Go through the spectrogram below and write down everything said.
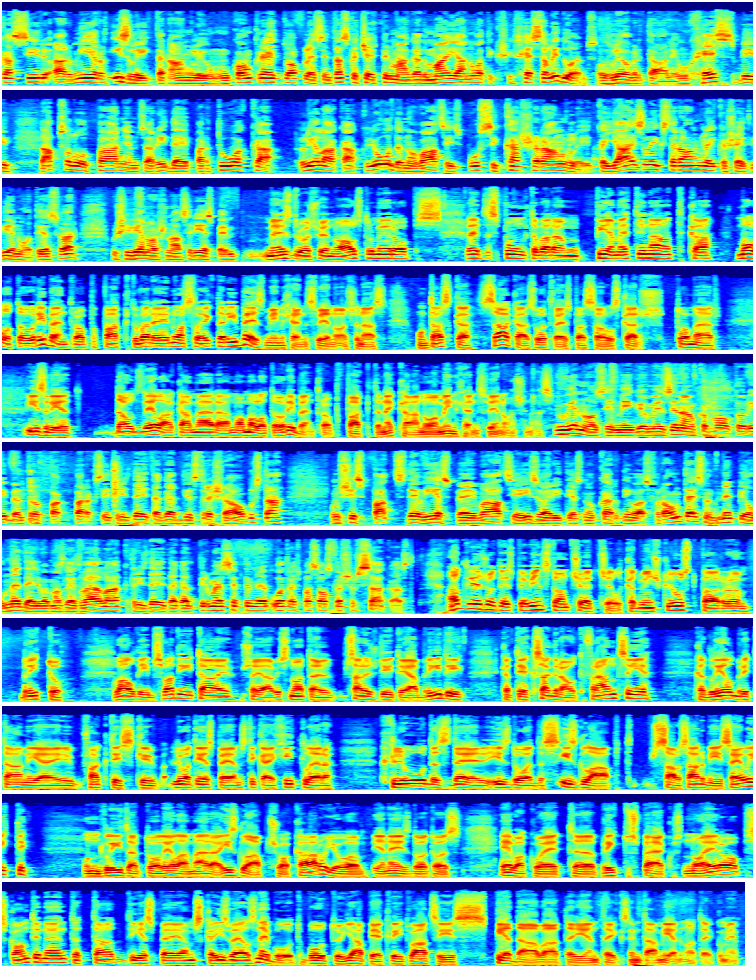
kas ir ar mieru izlīgt ar Angliju. Un konkrēti to apliecina tas, ka 41. gada maijā notika šis Hesa lidojums uz Lielbritāniju. Un Hess bija absolūti pārņemts ar ideju par to, ka lielākā kļūda no Vācijas puses ir karš ar Angliju. Ka jāizlīgst ar Angliju, ka šeit vienoties var, un šī vienošanās ir iespējama. Mēs droši vien no Austrumēropas redzes punkta varam piemetināt, ka Molotova-Ribbentropa paktu varēja noslēgt arī bez Minhenes vienošanās. Un tas, ka sākās otrais pasaules karš, tomēr izriet daudz lielākā mērā no Molotova-Ribbentropa pakta nekā no Minhenes vienošanās. Nu, viennozīmīgi, jo mēs zinām, ka Molotova-Ribbentropa paktu parakstīja 39. gada 23. augustā, un šis pakts deva iespēju Vācijai izvairīties no kara divās frontēs, un nepilnu nedēļu vai mazliet vēlāk, 39. gada 1. septembrī, otrais pasaules karš arī sākās. Atgriežoties pie Winstona Churchilla, kad viņš kļūst par um, Britu valdības vadītāju šajā visnotaļ sarežģītajā brīdī, kad tiek sagrauta Francija, kad Lielbritānijai faktiski ļoti iespējams tikai Hitlera kļūdas dēļ izdodas izglābt savas armijas eliti. Un līdz ar to lielā mērā izglābt šo karu, jo, ja neizdotos evakuēt uh, britu spēkus no Eiropas kontinenta, tad iespējams, ka izvēles nebūtu. Būtu jāpiekrīt Vācijas piedāvātajiem, teiksim, tā miera noteikumiem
